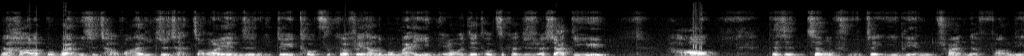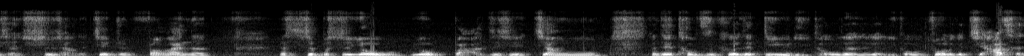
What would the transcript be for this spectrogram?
那好了，不管你是炒房还是置产，总而言之，你对于投资客非常的不满意，你认为这投资客就是要下地狱。好，但是政府这一连串的房地产市场的健全方案呢，那是不是又又把这些将跟这些投资客在地狱里头的这个里头做了个夹层，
